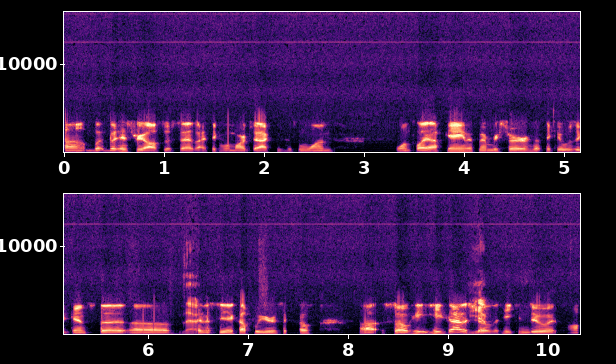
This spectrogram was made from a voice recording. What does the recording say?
Uh, but but history also says I think Lamar Jackson has won one playoff game, if memory serves. I think it was against the uh, Tennessee a couple years ago. Uh, so he he's got to show yep. that he can do it on,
